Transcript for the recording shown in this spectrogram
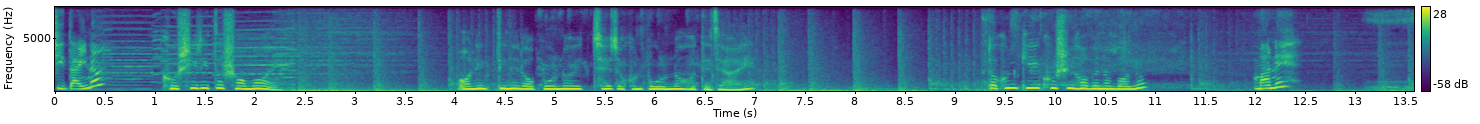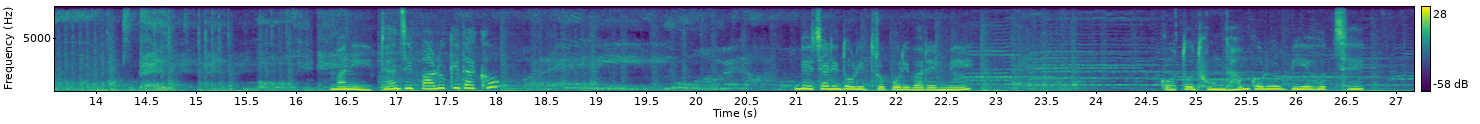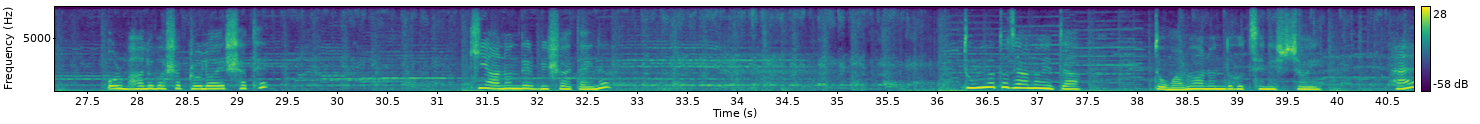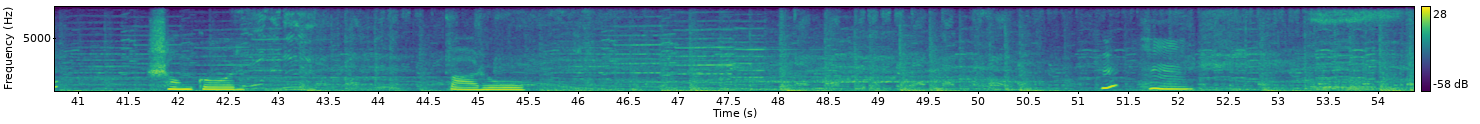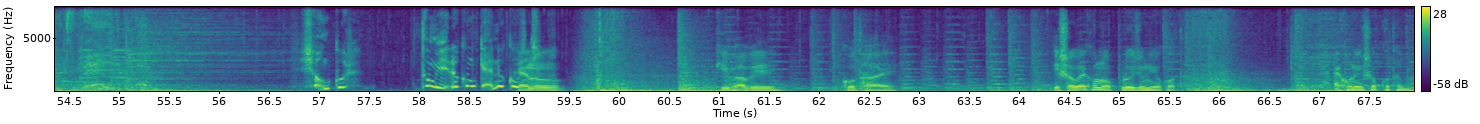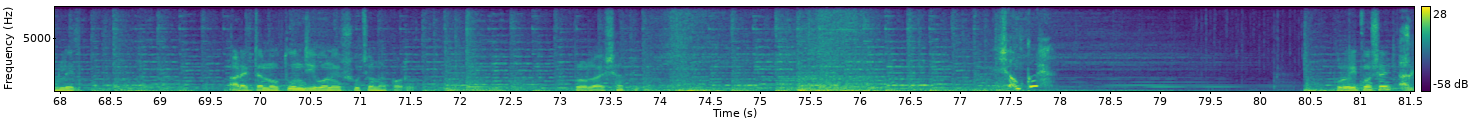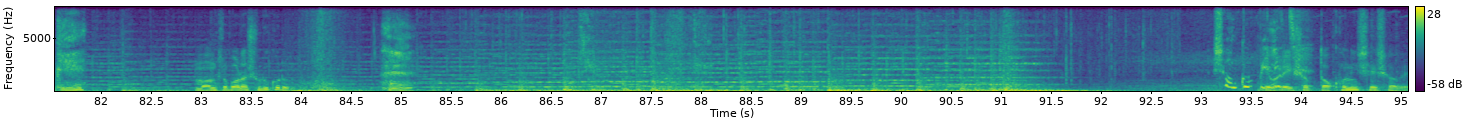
খুশি, তাই না? খুশিরই তো সময়। অনেক দিনের অপূর্ণ ইচ্ছে যখন পূর্ণ হতে যায়, তখন কে খুশি হবে না বলো? মানে? মানে এটা যে পারোকে দেখো? বেচারি দরিদ্র পরিবারের মেয়ে। কত ধুমধাম করে ওর বিয়ে হচ্ছে। ওর ভালোবাসা প্রলয়ের সাথে? কি আনন্দের বিষয় তাই না? তুমিও তো জানো এটা। তোমারও আনন্দ হচ্ছে নিশ্চয়ই। হ্যাঁ? শঙ্কর পারো শঙ্কর তুমি এরকম কেন কেন? করছ কীভাবে কোথায়? এসব এখন অপ্রয়োজনীয় কথা। এখন এসব কথা ভুলে যাও আর একটা নতুন জীবনের সূচনা করো। প্রলয়ের সাথে। শঙ্কর? পুরোহিত মশাই? আগে? মন্ত্র পড়া শুরু করুন। হ্যাঁ। এবার এইসব তখনই শেষ হবে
